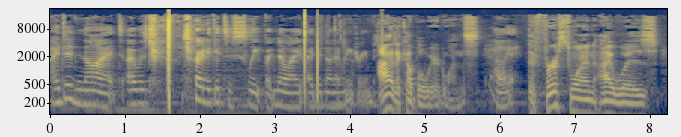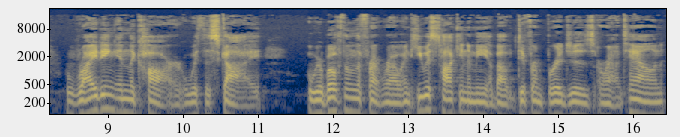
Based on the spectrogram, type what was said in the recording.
I did not. I was trying to get to sleep, but no, I, I did not have any dreams. I had a couple weird ones. Oh yeah. The first one, I was riding in the car with this guy. We were both in the front row, and he was talking to me about different bridges around town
